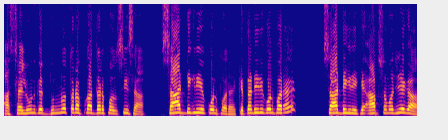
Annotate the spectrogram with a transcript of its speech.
और सैलून के दोनों तरफ़ का दर्पण शीशा, साठ डिग्री के कोण पर है। कितना डिग्री कोण पर है? साठ डिग्री के। आप समझिएगा।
